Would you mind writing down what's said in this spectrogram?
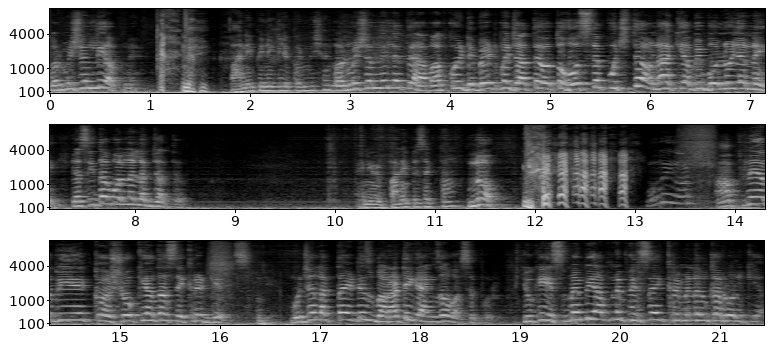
परमिशन ली आपने? पानी पीने के लिए परमिशन परमिशन नहीं लेते आप। आप कोई डिबेट में जाते हो तो होस्ट से पूछते हो ना कि अभी बोलो या नहीं या सीधा बोलने लग जाते हो। एनीवे पानी पी सकता हूँ? नो ऑन आपने अभी एक शो किया था सीक्रेट गेम्स मुझे लगता है इट इज़ मराठी गैंग्स ऑफ़ वासेपुर क्योंकि इसमें भी आपने फिर से एक क्रिमिनल का रोल किया.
